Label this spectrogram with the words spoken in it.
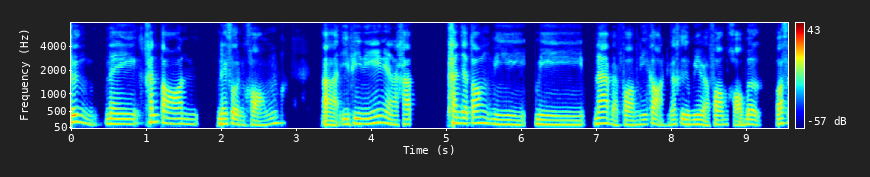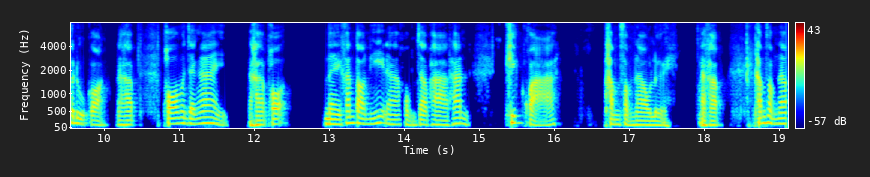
ซึ่งในขั้นตอนในส่วนของอ่า EP นี้เนี่ยนะครับ ท่านจะต้องมีมีหน้าแบบฟอร์มนี้ก่อน ก็คือมีแบบฟอร์มขอเบิกวัสดุก่อนนะครับ เพราะมันจะง่าย นะครับเพราะในขั้นตอนนี้นะครับผมจะพาท่านคลิกขวาทำสำเนาเลยนะครับทำสำเนา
